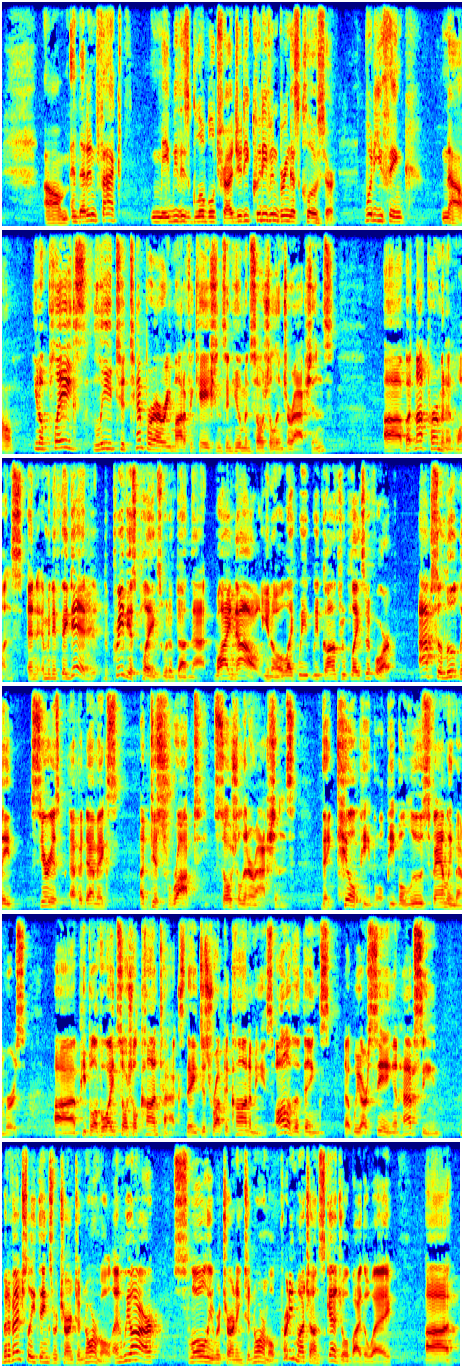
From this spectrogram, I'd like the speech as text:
Um, and that in fact maybe this global tragedy could even bring us closer what do you think now you know plagues lead to temporary modifications in human social interactions uh, but not permanent ones. And I mean, if they did, the previous plagues would have done that. Why now? You know, like we, we've gone through plagues before. Absolutely, serious epidemics uh, disrupt social interactions. They kill people, people lose family members, uh, people avoid social contacts, they disrupt economies, all of the things that we are seeing and have seen. But eventually, things return to normal. And we are slowly returning to normal, pretty much on schedule, by the way. Uh,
